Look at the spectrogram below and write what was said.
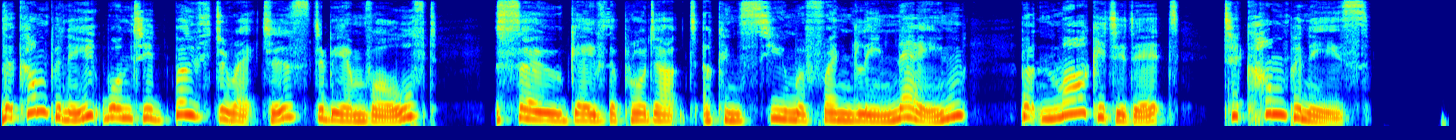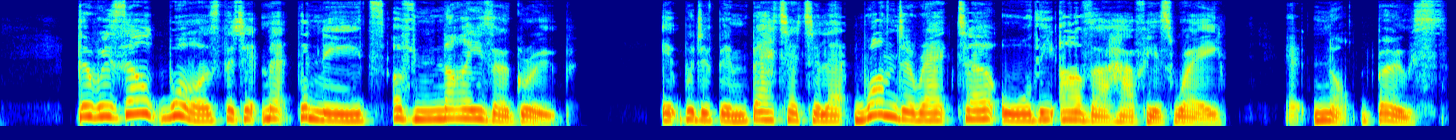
The company wanted both directors to be involved, so gave the product a consumer-friendly name, but marketed it to companies. The result was that it met the needs of neither group. It would have been better to let one director or the other have his way, not both.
